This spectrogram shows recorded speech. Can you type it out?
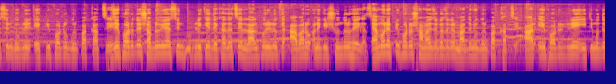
আছেন বুবলির একটি ফটো গ্রুপাক কাচ্ছে যে ফটোতে শবনমী আছেন বুবলিকে দেখা যাচ্ছে। লাল পরিলুকে আবারও অনেকই সুন্দর হয়ে গেছে। এমন একটি ফটো সামাজিক যোগাযোগের মাধ্যমে গ্রুপাক খাচ্ছে। আর এই ফটোটি নিয়ে ইতিমধ্যে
